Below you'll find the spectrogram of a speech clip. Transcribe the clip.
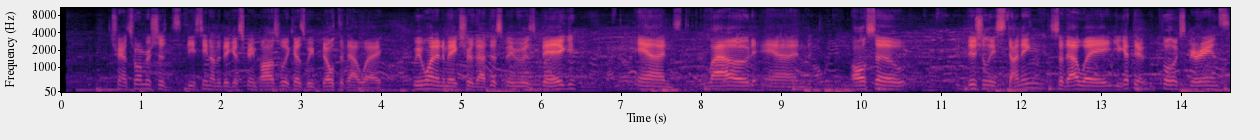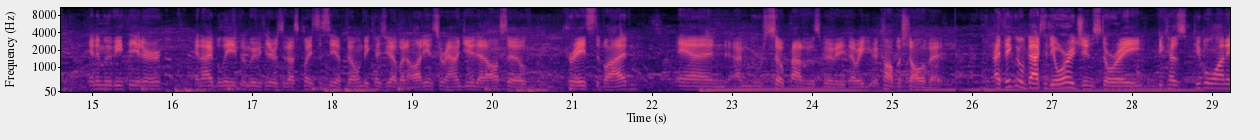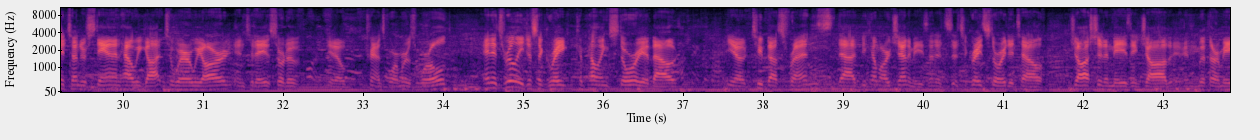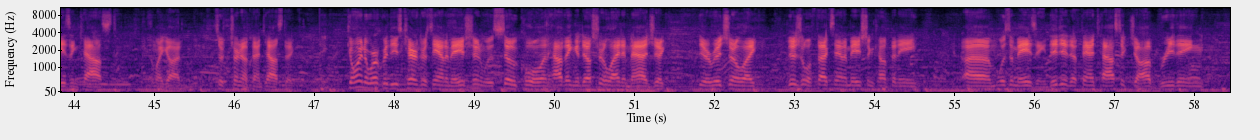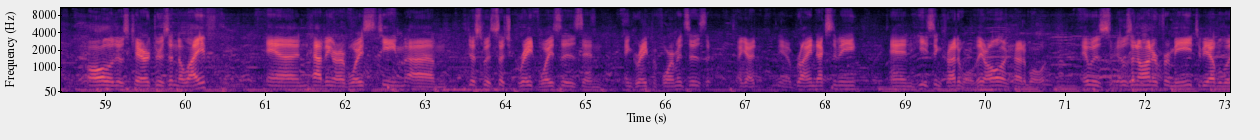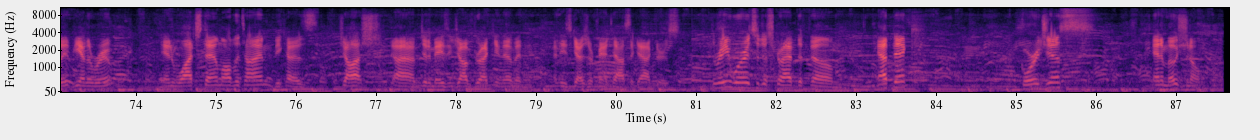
Transformers should be seen on the biggest screen possible because we built it that way. We wanted to make sure that this movie was big and loud and also visually stunning. So that way you get the full experience in a movie theater. And I believe the movie theater is the best place to see a film because you have an audience around you that also creates the vibe. And I'm so proud of this movie that we accomplished all of it. I think we went back to the origin story because people wanted to understand how we got to where we are in today's sort of, you know, Transformers world. And it's really just a great, compelling story about, you know, two best friends that become arch enemies. And it's, it's a great story to tell. Josh did an amazing job, and with our amazing cast, oh my God, it turned out fantastic. Going to work with these characters in animation was so cool, and having Industrial Light and Magic, the original like visual effects animation company, um, was amazing. They did a fantastic job breathing all of those characters into life, and having our voice team um, just with such great voices and, and great performances. I got you know Brian next to me, and he's incredible. They're all incredible. It was it was an honor for me to be able to be in the room and watch them all the time because Josh um, did an amazing job directing them, and, and these guys are fantastic actors. Three words to describe the film: epic, gorgeous, and emotional.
